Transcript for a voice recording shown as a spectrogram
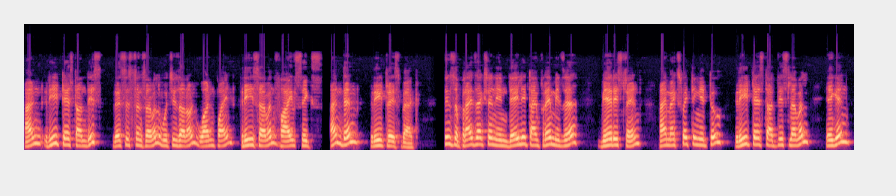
and retest on this resistance level which is around 1.3756 and then retrace back. Since the price action in daily time frame is a bearish trend, I am expecting it to retest at this level again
